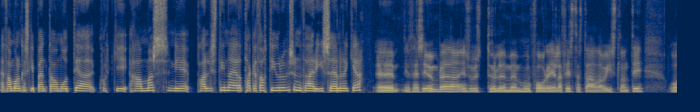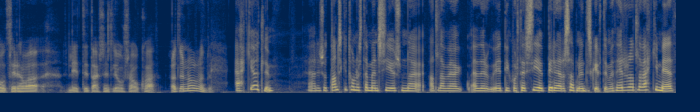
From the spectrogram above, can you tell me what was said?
en þá má hann kannski benda á móti að hvorki Hamas niður Palestína er að taka þátt í Eurovision, það er Ísrael að gera. Um, þessi umræða, eins og við töluðum um, hún fór eiginlega fyrsta stað á Íslandi og þeir hafa litið dagsins ljósa á hvað? Öllum Norrlöndum? Ekki öllum. Það er eins og danski tónlistamenn séu svona allavega, ef þeir veit í hvort þeir séu byrjar að safna undirskriftum, en þeir eru allavega ekki með,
